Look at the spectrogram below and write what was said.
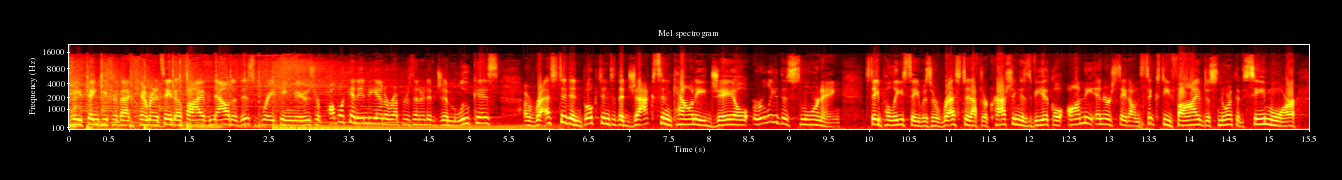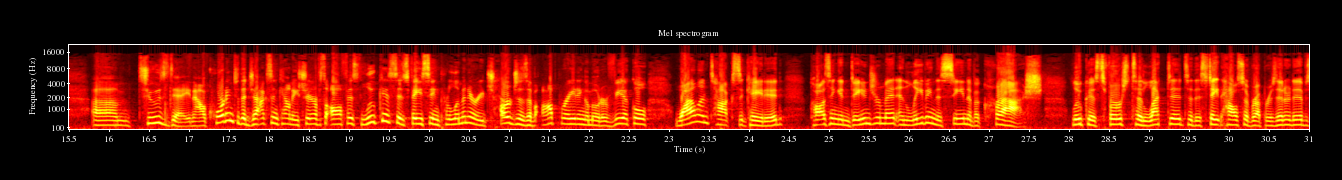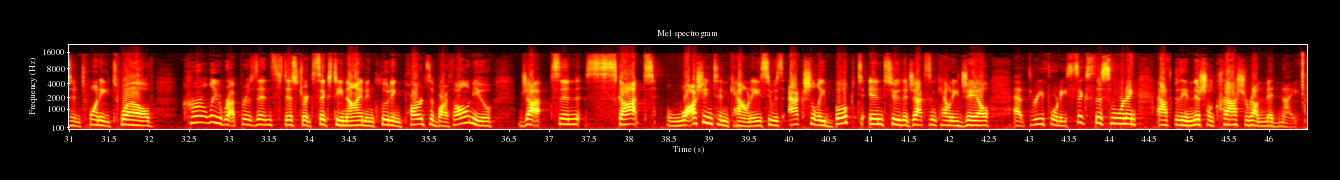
Hey, thank you for that, Cameron. It's 8.05 now to this breaking news. Republican Indiana Representative Jim Lucas arrested and booked into the Jackson County Jail early this morning. State police say he was arrested after crashing his vehicle on the interstate on 65 just north of Seymour. Um, Tuesday. Now, according to the Jackson County Sheriff's Office, Lucas is facing preliminary charges of operating a motor vehicle while intoxicated, causing endangerment, and leaving the scene of a crash. Lucas first elected to the State House of Representatives in 2012 currently represents District 69, including parts of Bartholomew, Jackson, Scott, Washington counties. He was actually booked into the Jackson County Jail at 346 this morning after the initial crash around midnight.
